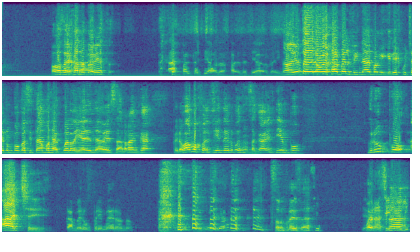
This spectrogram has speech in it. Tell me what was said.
Vamos a dejarlo todavía... hasta- Ah, falta Tiago, falta. No, yo todavía lo voy a dejar para el final porque quería escuchar un poco si estábamos de acuerdo ya de una vez arranca. Pero vamos con el siguiente grupo que se nos acaba el tiempo. Grupo H. Camerún primero, ¿no? Sorpresa. Bueno, de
